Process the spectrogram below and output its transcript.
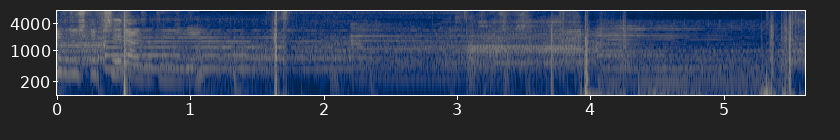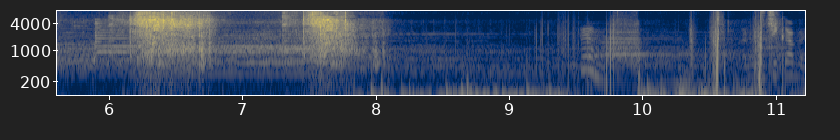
mnie troszkę przeraża. Hmm. Bardzo ciekawe.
